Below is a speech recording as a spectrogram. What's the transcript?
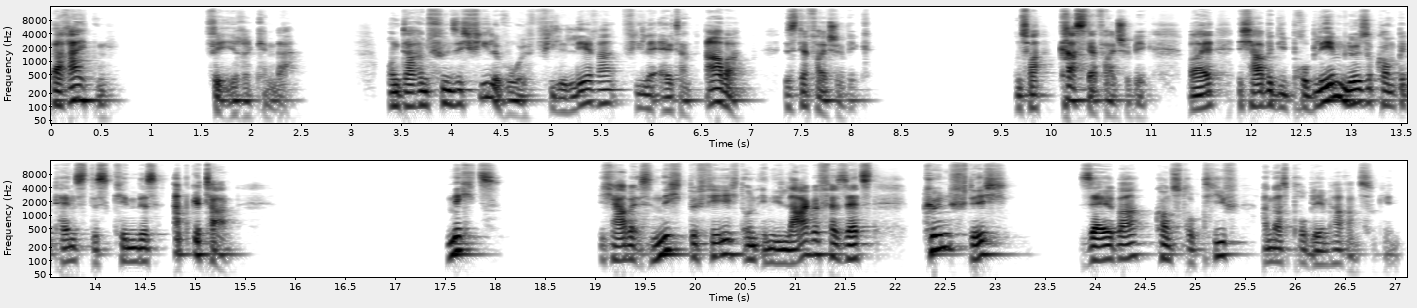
bereiten für ihre Kinder. Und darin fühlen sich viele wohl, viele Lehrer, viele Eltern. Aber ist der falsche Weg. Und zwar krass der falsche Weg, weil ich habe die Problemlösekompetenz des Kindes abgetan. Nichts. Ich habe es nicht befähigt und in die Lage versetzt, künftig selber konstruktiv an das Problem heranzugehen.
